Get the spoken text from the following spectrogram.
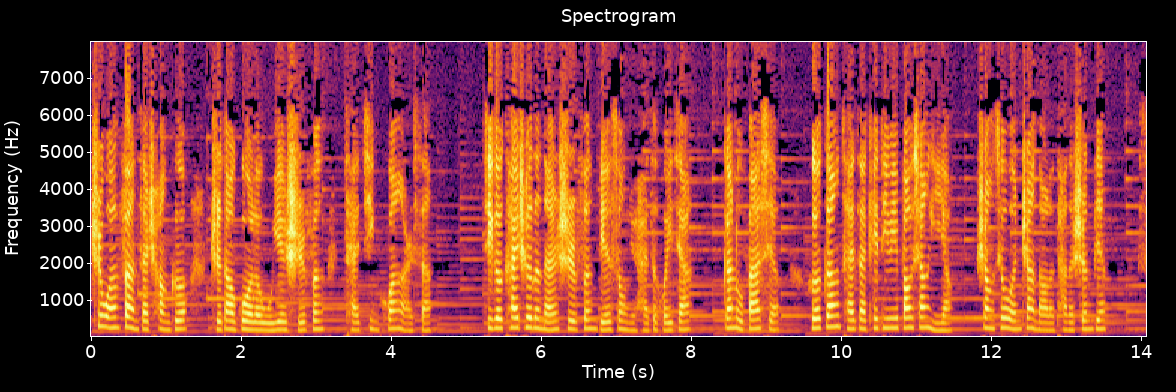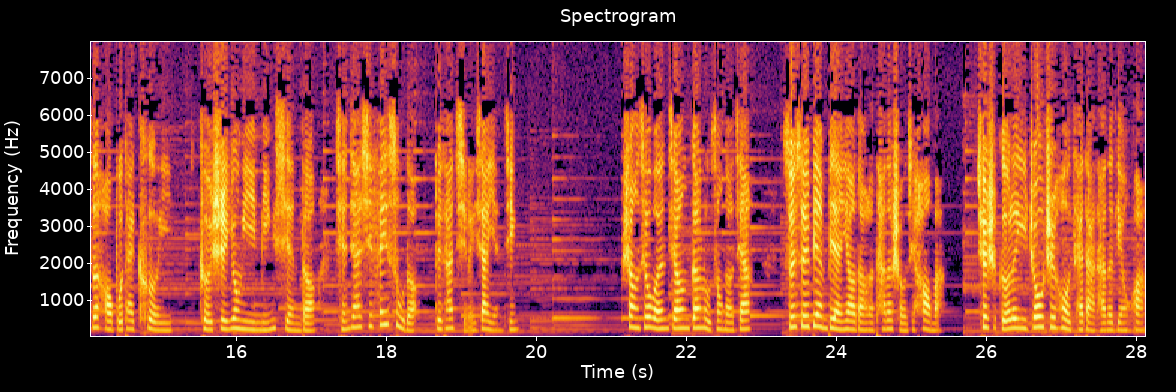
吃完饭再唱歌，直到过了午夜时分才尽欢而散。几个开车的男士分别送女孩子回家。甘露发现，和刚才在 KTV 包厢一样，尚修文站到了他的身边，丝毫不太刻意，可是用意明显的钱嘉熙飞速的对他挤了一下眼睛。尚修文将甘露送到家。随随便便要到了他的手机号码，却是隔了一周之后才打他的电话，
